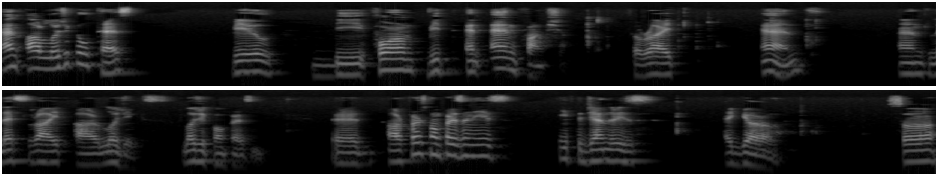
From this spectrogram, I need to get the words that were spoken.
and our logical test will be formed with an AND function. So write AND and let's write our logics, logic comparison. Uh, our first comparison is if the gender is a girl. So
